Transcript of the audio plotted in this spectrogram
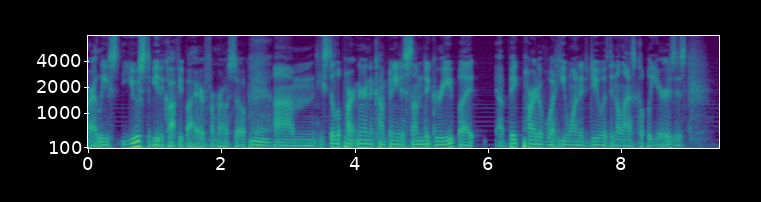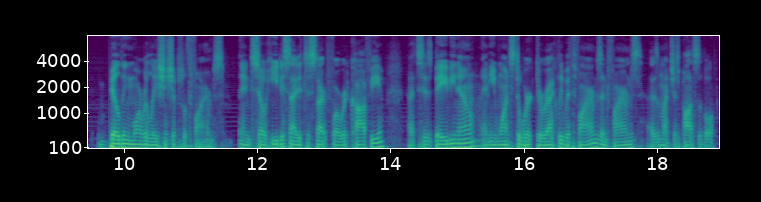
or at least used to be the coffee buyer from Rosso. Yeah. Um, he's still a partner in the company to some degree, but a big part of what he wanted to do within the last couple of years is building more relationships with farms. And so he decided to start Forward Coffee. That's his baby now, and he wants to work directly with farms and farms as much as possible.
